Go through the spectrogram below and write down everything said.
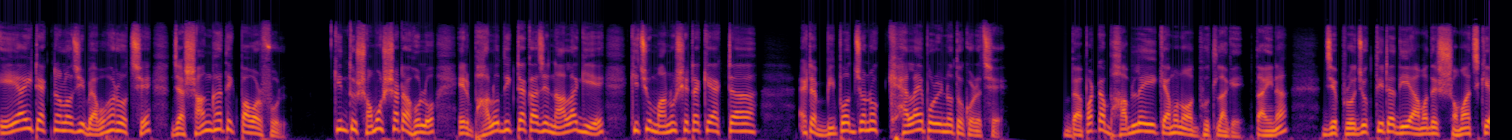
এআই টেকনোলজি ব্যবহার হচ্ছে যা সাংঘাতিক পাওয়ারফুল কিন্তু সমস্যাটা হলো, এর ভালো দিকটা কাজে না লাগিয়ে কিছু মানুষ এটাকে একটা একটা বিপজ্জনক খেলায় পরিণত করেছে। ব্যাপারটা ভাবলেই কেমন অদ্ভুত লাগে, তাই না? যে প্রযুক্তিটা দিয়ে আমাদের সমাজকে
